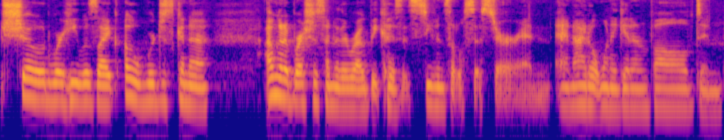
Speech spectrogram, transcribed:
showed where he was like, "Oh, we're just gonna, I'm gonna brush this under the rug because it's Stephen's little sister, and and I don't want to get involved, and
